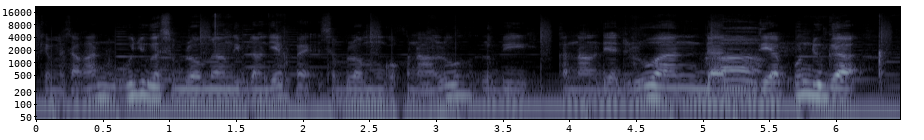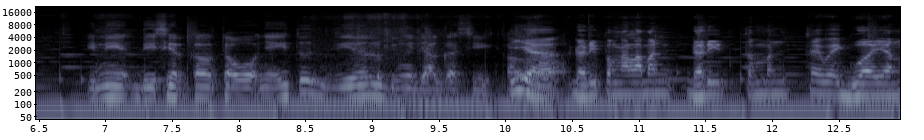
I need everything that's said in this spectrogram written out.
kayak misalkan gue juga sebelum yang dibilang JP sebelum gue kenal lu lebih kenal dia duluan dan Ah. dia pun juga ini di circle cowoknya itu dia lebih ngejaga sih kalau Iya, dari pengalaman dari temen cewek gua yang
